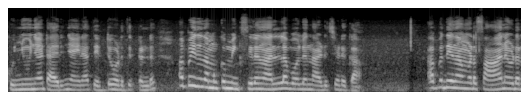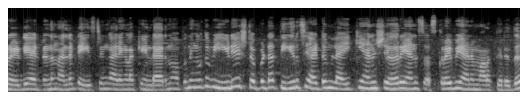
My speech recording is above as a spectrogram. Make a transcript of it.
കുഞ്ഞു കുഞ്ഞായിട്ട് അരിഞ്ഞ് അതിനകത്ത് ഇട്ട് കൊടുത്തിട്ടുണ്ട്. അപ്പോൾ ഇത് നമുക്ക് മിക്സിയിൽ നല്ലപോലെ ഒന്ന് അടിച്ചെടുക്കാം അപ്പോൾ ഇതേ നമ്മുടെ സാധനം ഇവിടെ റെഡി ആയിട്ടുണ്ട്. നല്ല ടേസ്റ്റും കാര്യങ്ങളൊക്കെ ഉണ്ടായിരുന്നു. അപ്പോൾ നിങ്ങൾക്ക് വീഡിയോ ഇഷ്ടപ്പെട്ടാൽ തീർച്ചയായിട്ടും ലൈക്ക് ചെയ്യാനും ഷെയർ ചെയ്യാനും സബ്സ്ക്രൈബ് ചെയ്യാനും മറക്കരുത്.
